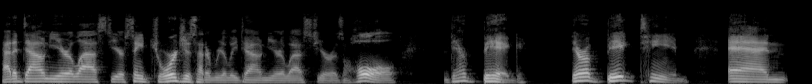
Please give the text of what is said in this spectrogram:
Had a down year last year. St. George's had a really down year last year as a whole. They're big. They're a big team. And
